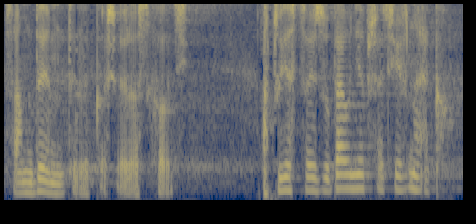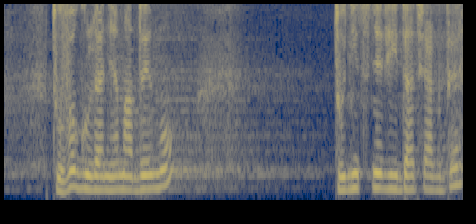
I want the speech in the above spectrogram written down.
Sam dym tylko się rozchodzi. A tu jest coś zupełnie przeciwnego. Tu w ogóle nie ma dymu, tu nic nie widać jakby,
